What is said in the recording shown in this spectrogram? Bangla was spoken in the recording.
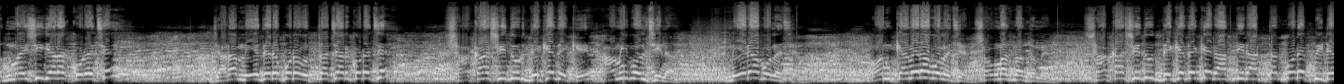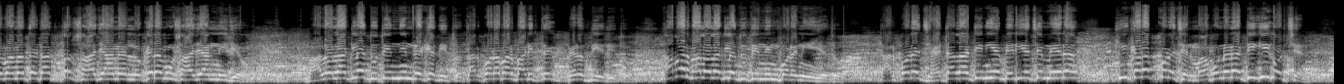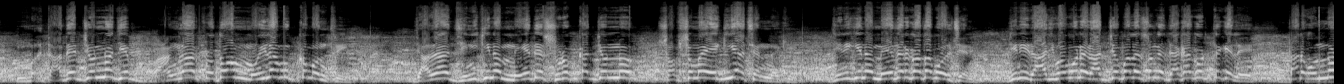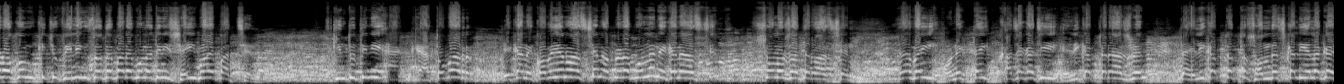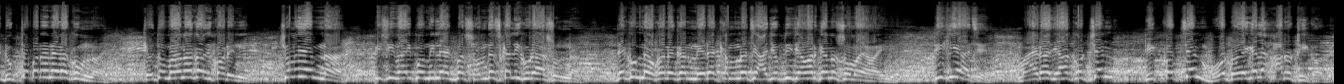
বদমাইশি যারা করেছে, যারা মেয়েদের ওপরে অত্যাচার করেছে, শাঁখা সিঁদুর দেখে দেখে আমি বলছি না, মেয়েরা বলেছেন অন ক্যামেরা বলেছেন সংবাদ মাধ্যমে শাঁখা সিঁদুর দেখে দেখে রাত্রির আটটার পরে পিঠে বানাতে ডাকতো শাহজাহানের লোকেরা এবং শাহজাহান নিজেও। ভালো লাগলে দু তিন দিন রেখে দিত, তারপর আবার বাড়ির থেকে ফেরত দিয়ে দিত, আবার ভালো লাগলে দু তিন দিন পরে নিয়ে যেত। তারপরে ঝেঁটা লাঠি নিয়ে বেরিয়েছে মেয়েরা, কি খারাপ করেছেন? মা বোনেরা ঠিকই করছেন। তাদের জন্য যে বাংলার প্রথম মহিলা মুখ্যমন্ত্রী, যারা যিনি কিনা মেয়েদের সুরক্ষার জন্য সবসময় এগিয়ে আছেন নাকি? যিনি কিনা মেয়েদের কথা বলছেন, যিনি রাজভবনে রাজ্যপালের সঙ্গে দেখা করতে গেলে তার অন্যরকম কিছু ফিলিংস হতে পারে বলে তিনি সেই ভয় পাচ্ছেন। কিন্তু তিনি এতবার এখানে কবে যেন আসছেন, আপনারা বললেন এখানে আসছেন? ষোলো সতেরো আসছেন। হ্যাঁ ভাই, অনেকটাই কাছাকাছি হেলিকপ্টারে আসবেন। তা হেলিকপ্টার তো সন্দেশকালী এলাকায় ঢুকতে পারেন এরকম নয়। কেউ তো মানা করেনি। চলে যান না। পিসি ভাইপো মিলে একবার সন্দেশখালী ঘুরে আসুন না। দেখুন না ওখানকার মেয়েরা কেমন আছে। আজ অব্দি যাওয়ার কেন সময় হয়নি? ঠিকই আছে। মায়েরা যা করছেন, ঠিক করছেন, ভোট হয়ে গেলে আরও ঠিক হবে।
